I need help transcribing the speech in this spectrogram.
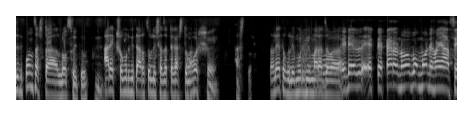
যদি পঞ্চাশটা লস হইতো। আর একশো মুরগিতে আরও চল্লিশ হাজার টাকা আসতো অবশ্যই। আসতো। তাহলে এতগুলি মুরগি মারা যাওয়া এটার একটা কারণ মনে হয় আছে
